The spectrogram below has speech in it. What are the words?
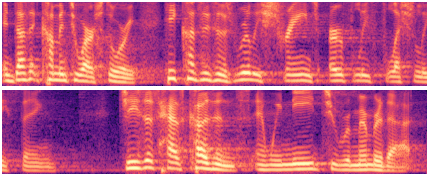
and doesn't come into our story. He comes into this really strange, earthly, fleshly thing. Jesus has cousins, and we need to remember that.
